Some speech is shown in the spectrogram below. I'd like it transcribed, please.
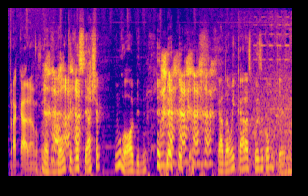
pra caramba. É bom que você acha um hobby, né? Cada um encara as coisas como quer, né?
